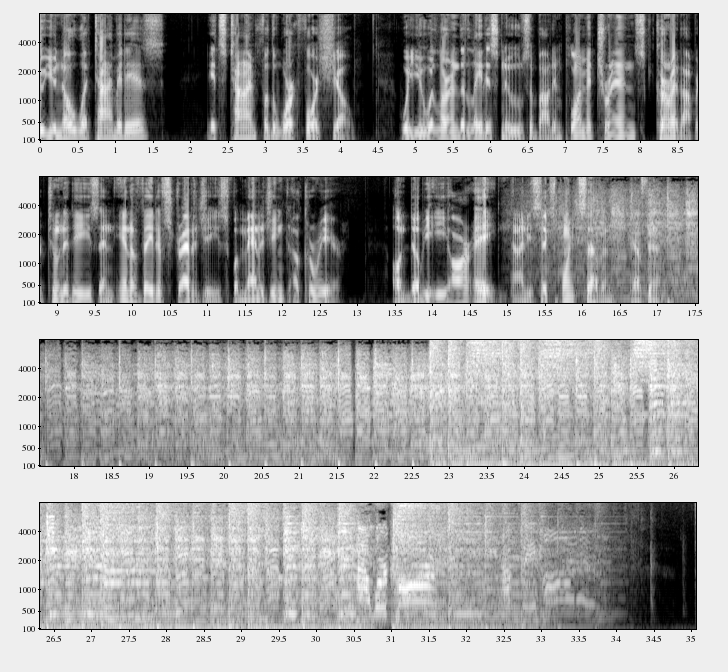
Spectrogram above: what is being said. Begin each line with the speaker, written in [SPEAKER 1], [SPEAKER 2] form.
[SPEAKER 1] Do you know what time it is? It's time for the Workforce Show, where you will learn the latest news about employment trends, current opportunities, and innovative strategies for managing a career on WERA 96.7 FM.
